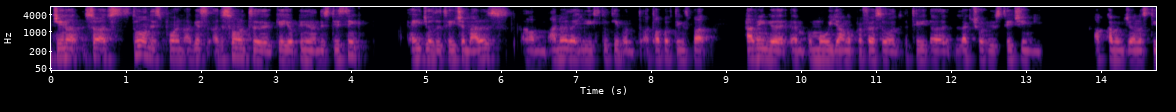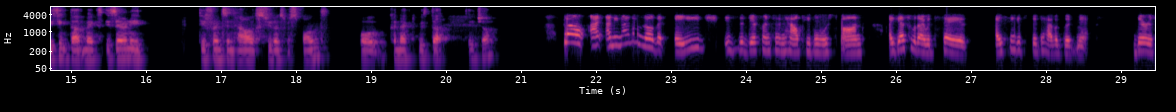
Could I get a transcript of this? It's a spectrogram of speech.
Gina, so I still on this point, I guess I just wanted to get your opinion on this. Do you think age of the teacher matters? Um, I know that you still keep on, on top of things, but having a, a more younger professor or a, te- a lecturer who's teaching upcoming journalists, do you think that makes, is there any difference in how students respond or connect with that teacher? Well, I, I mean, I don't know that age is the difference in how people respond. I guess what I would say is I think it's good to have a good mix there is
